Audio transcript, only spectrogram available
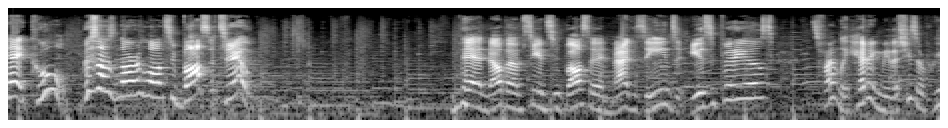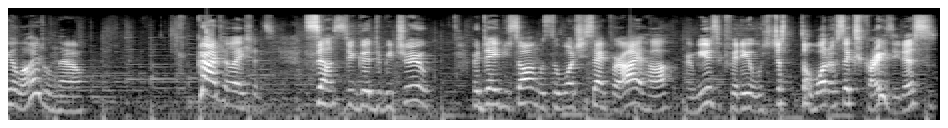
Hey, cool! This has an article on Tsubasa, too! Man, now that I'm seeing Tsubasa in magazines and music videos, it's finally hitting me that she's a real idol now. Congratulations! Sounds too good to be true. Her debut song was the one she sang for Ayaha. Her music video was just the 106 craziness.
